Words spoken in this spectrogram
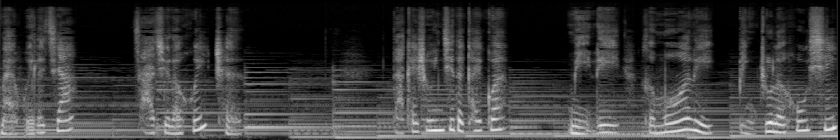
买回了家，擦去了灰尘。打开收音机的开关，米莉和茉莉屏住了呼吸。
